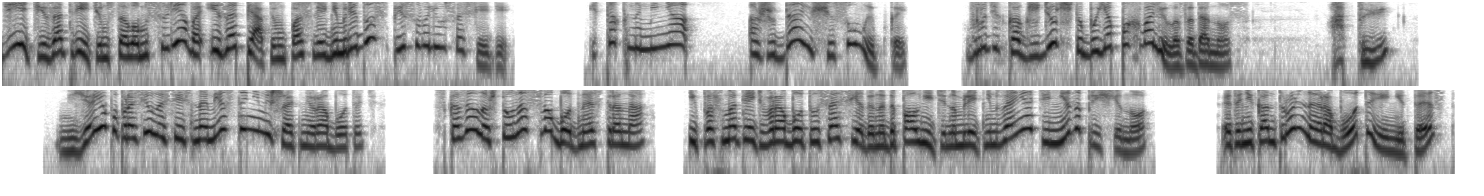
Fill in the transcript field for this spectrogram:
дети за третьим столом слева и за пятым в последнем ряду списывали у соседей. И так на меня ожидающе с улыбкой. Вроде как ждет, чтобы я похвалила за донос. А ты? Я ее попросила сесть на место и не мешать мне работать. Сказала, что у нас свободная страна, и посмотреть в работу соседа на дополнительном летнем занятии не запрещено. Это не контрольная работа и не тест.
